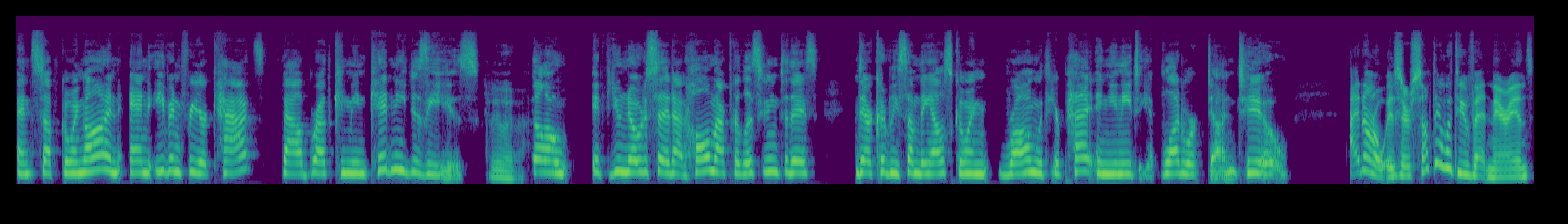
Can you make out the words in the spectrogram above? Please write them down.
and stuff going on. And even for your cats, foul breath can mean kidney disease. So if you notice it at home after listening to this, there could be something else going wrong with your pet and you need to get blood work done too. I don't know. Is there something with you veterinarians?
